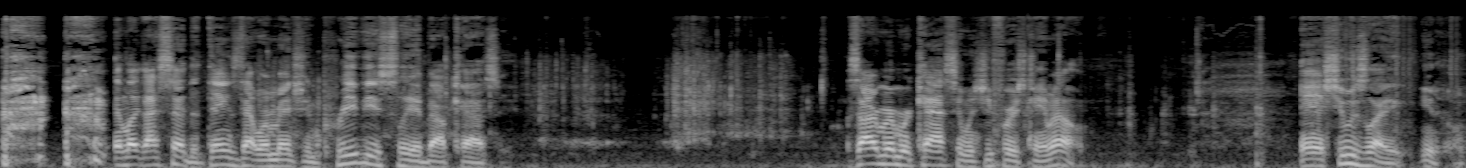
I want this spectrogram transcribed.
and like I said, the things that were mentioned previously about Cassie. Because I remember Cassie when she first came out. And she was like, you know,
